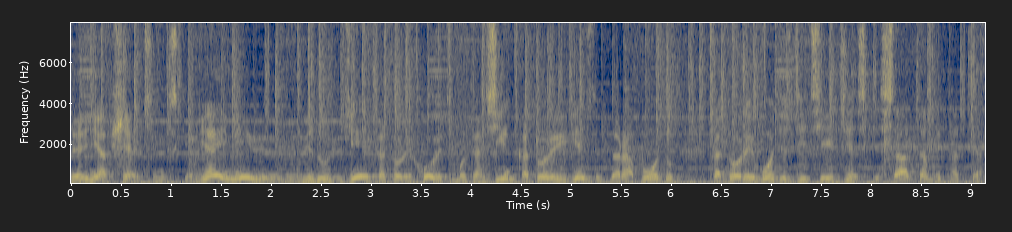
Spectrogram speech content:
э, не общаются ни с кем. Я имею в виду людей, которые ходят в магазин, которые ездят на работу, которые водят детей в детский сад там, и так далее.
